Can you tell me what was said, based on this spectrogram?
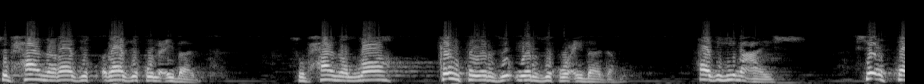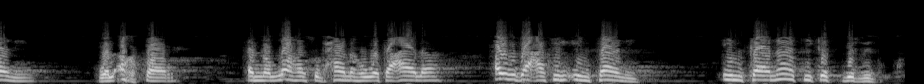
سبحان رازق, رازق العباد. سبحان الله كيف يرزق, يرزق عباده؟ هذه معايش. الشيء الثاني والأخطر أن الله سبحانه وتعالى أودع في الإنسان إمكانات كسب الرزق.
